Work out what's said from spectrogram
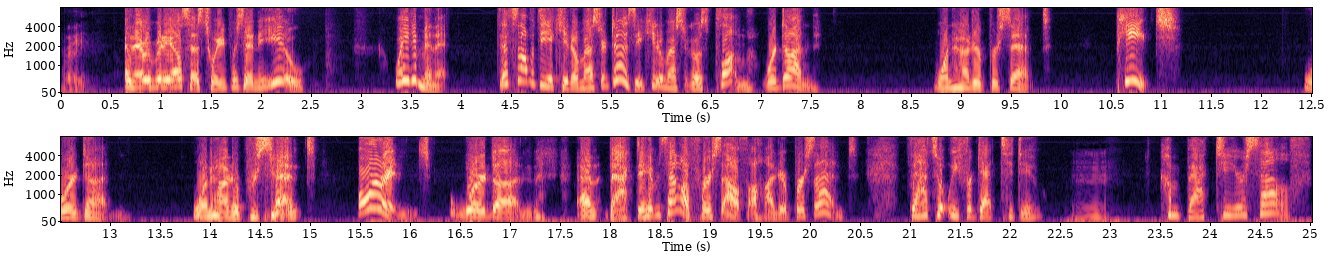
Right. And everybody else has 20% of you. Wait a minute. That's not what the Aikido master does. The Aikido master goes, plum, we're done. 100%. Peach, we're done. 100%. Orange, we're done. And back to himself, herself, 100%. That's what we forget to do. Mm. Come back to yourself.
